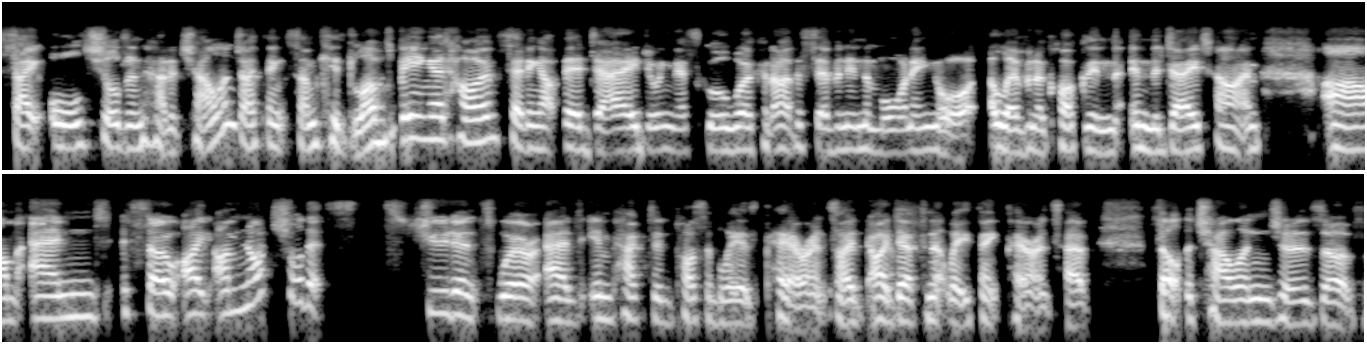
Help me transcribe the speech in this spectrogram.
say all children had a challenge. I think some kids loved being at home, setting up their day, doing their schoolwork at either seven in the morning or 11 o'clock in, in the daytime. Um, and so I, I'm not sure that's students were as impacted possibly as parents. I, I definitely think parents have felt the challenges of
